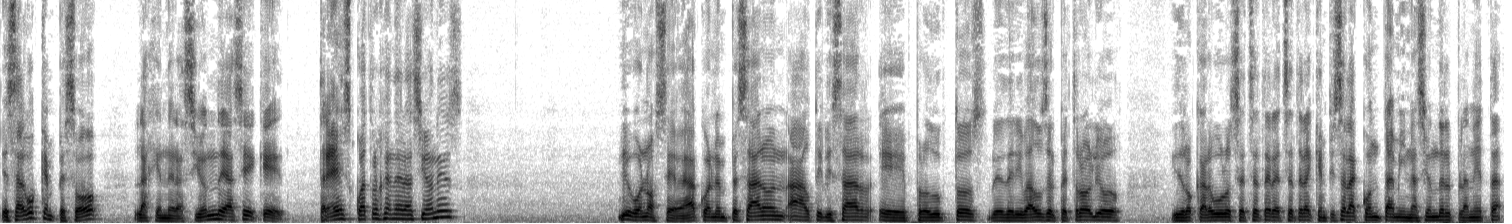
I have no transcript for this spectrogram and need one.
Es algo que empezó la generación de hace, ¿qué? ¿Tres, cuatro generaciones? Digo, no sé, ¿verdad? Cuando empezaron a utilizar eh, productos de derivados del petróleo, hidrocarburos, etcétera, etcétera, que empieza la contaminación del planeta.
